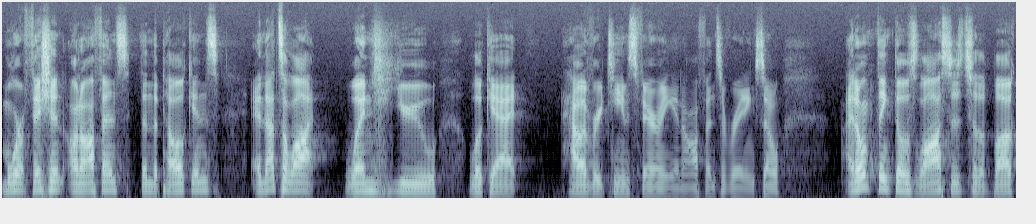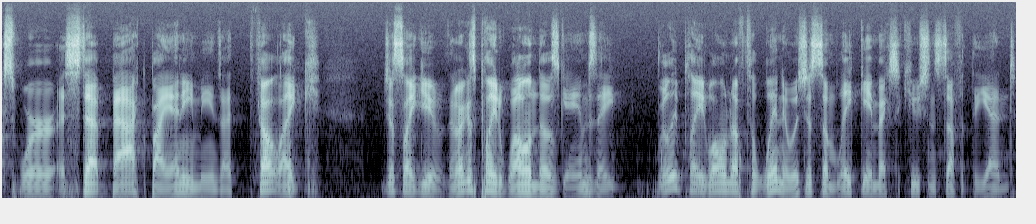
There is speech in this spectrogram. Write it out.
more efficient on offense than the Pelicans, and that's a lot when you look at how every team's faring in offensive rating. So I don't think those losses to the Bucks were a step back by any means. I felt like just like you, the Nuggets played well in those games. They really played well enough to win. It was just some late game execution stuff at the end.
